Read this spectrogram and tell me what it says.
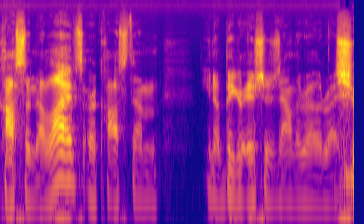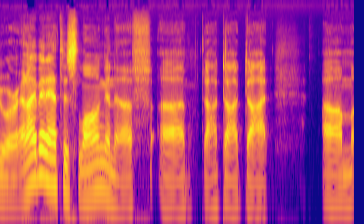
cost them their lives or cost them, you know, bigger issues down the road, right? Sure. And I've been at this long enough. Uh, dot dot dot. Um,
